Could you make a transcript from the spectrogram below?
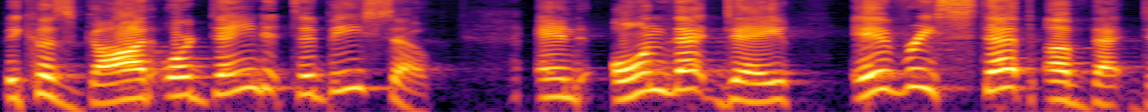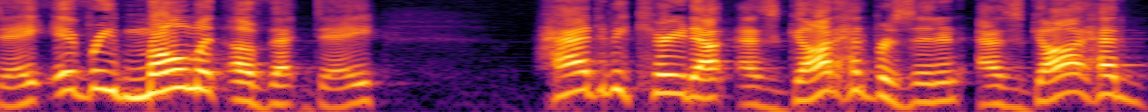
Because God ordained it to be so. And on that day, every step of that day, every moment of that day, had to be carried out as God had presented, as God had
